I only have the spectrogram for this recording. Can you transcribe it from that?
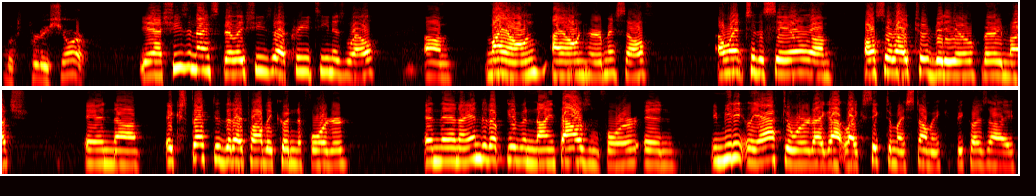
looks pretty sharp. Yeah, she's a nice filly. She's a creatine as well. Um, my own. I own her myself. I went to the sale. Um, also liked her video very much, and uh, expected that I probably couldn't afford her. And then I ended up giving nine thousand for her, and immediately afterward I got like sick to my stomach because I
